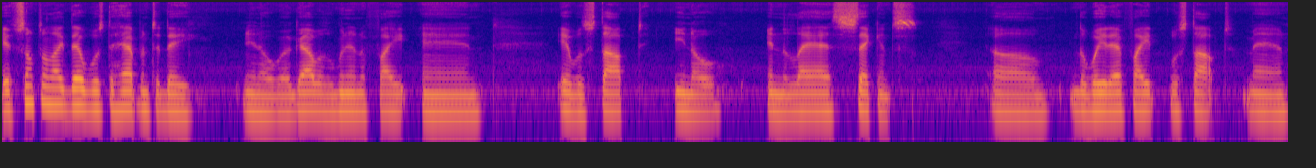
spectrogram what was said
if something like that was to happen today, you know, where a guy was winning a fight and it was stopped, you know, in the last seconds, um, the way that fight was stopped, man.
